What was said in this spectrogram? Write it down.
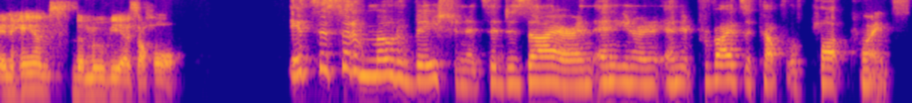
enhance the movie as a whole? It's a sort of motivation. It's a desire, and and you know, and it provides a couple of plot points.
